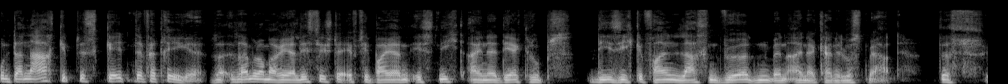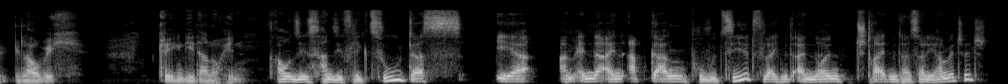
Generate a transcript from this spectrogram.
Und danach gibt es geltende Verträge. Seien wir doch mal realistisch, der FC Bayern ist nicht einer der Clubs, die sich gefallen lassen würden, wenn einer keine Lust mehr hat. Das, glaube ich, kriegen die da noch hin. Trauen Sie es Hansi Flick zu, dass er am Ende einen Abgang provoziert, vielleicht mit einem neuen Streit mit Salihamidzic?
